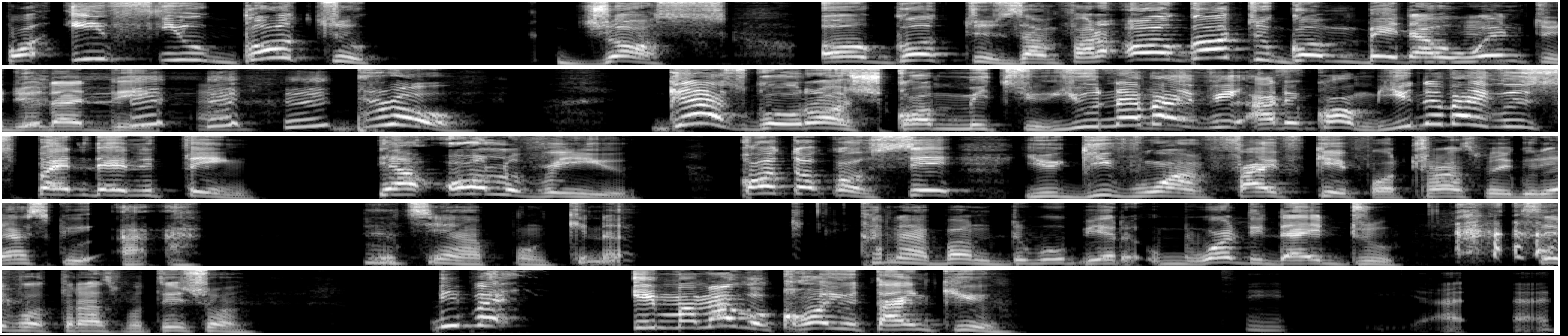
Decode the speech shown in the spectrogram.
But if you go to Jos or go to Zamfara or go to Gombe that we went to the other day, bro, girls go rush come meet you. You never even at the come. You never even spend anything. They are all over you. Come talk of say you give one five k for transport. You go ask you ah ah what's happen? Can I can I ban double beer? What did I do? Say for transportation. People, if mama go call you, thank you. I, I,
